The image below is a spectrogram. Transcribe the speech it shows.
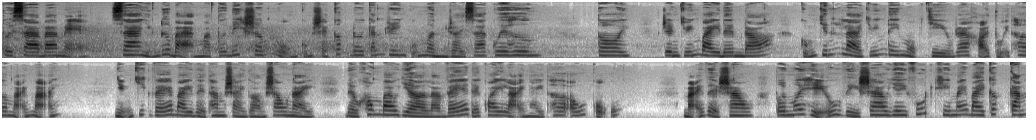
Tôi xa ba mẹ, xa những đứa bạn mà tôi biết sớm muộn cũng sẽ cất đôi cánh riêng của mình rời xa quê hương. Tôi, trên chuyến bay đêm đó, cũng chính là chuyến đi một chiều ra khỏi tuổi thơ mãi mãi. Những chiếc vé bay về thăm sài gòn sau này đều không bao giờ là vé để quay lại ngày thơ ấu cũ. Mãi về sau, tôi mới hiểu vì sao giây phút khi máy bay cất cánh,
